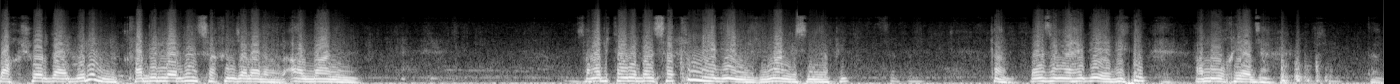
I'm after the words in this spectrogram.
Bak şurada görüyor musun? Kabirlerden sakıncalar var. Albani'nin. Sana bir tane ben sattım mı hediye mi edeyim? Hangisini yapayım? Tamam. Ben sana hediye edeyim. Ama okuyacağım. Tamam.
